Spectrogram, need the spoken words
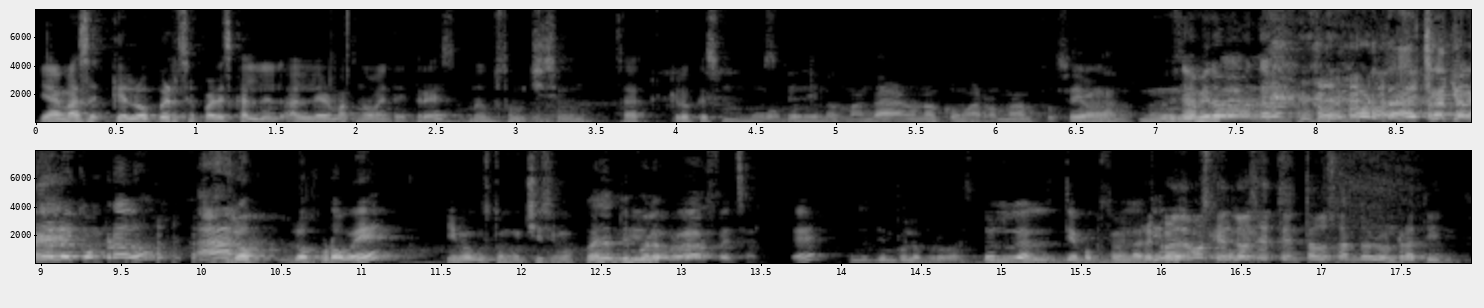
Y además que el Upper se parezca al, al Air Max 93, me gusta muchísimo. O sea, creo que es un muy Es buen que si nos mandaran uno como a Román, pues... Sí, ¿verdad? Mm, A mí no me mandaron. No importa. De hecho, yo no lo he comprado. Lo, lo probé y me gustó muchísimo. ¿Cuánto tiempo Y lo a probaste? ¿Eh? ¿Cuánto tiempo lo probaste? Pues el tiempo que estuve en la tienda. Recordemos que el 270 usándolo un ratito,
